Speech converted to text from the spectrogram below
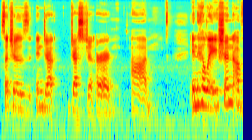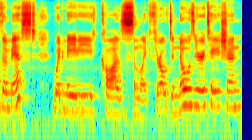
such as ingestion or uh, inhalation of the mist would maybe cause some like throat and nose irritation,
